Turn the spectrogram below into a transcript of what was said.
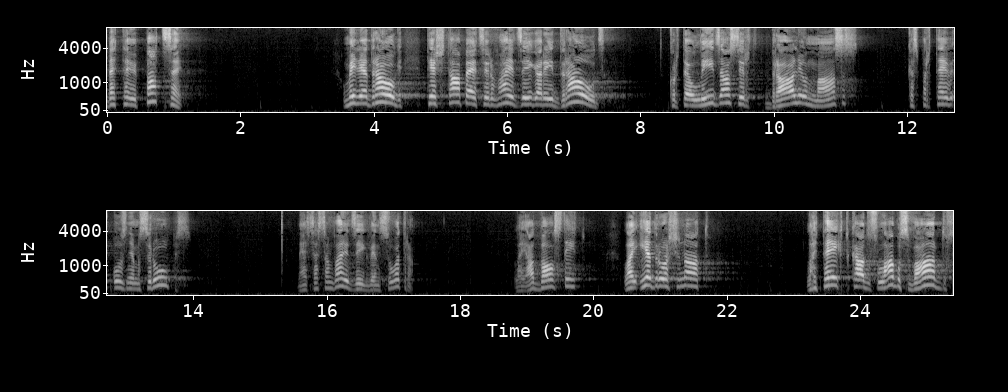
bet tevi paceļ. Un, mīļie draugi, tieši tāpēc ir vajadzīga arī draudzība, kur tev līdzās ir brāļi un māsas, kas par tevi uzņemas rūpes. Mēs esam vajadzīgi viens otram, lai atbalstītu, lai iedrošinātu, lai teiktu kādus labus vārdus,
